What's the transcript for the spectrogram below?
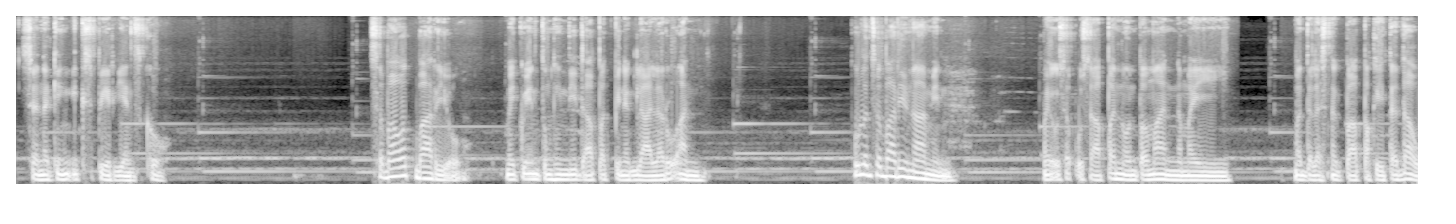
sa naging experience ko. Sa bawat baryo, may kwentong hindi dapat pinaglalaruan. Tulad sa baryo namin, may usap-usapan noon pa man na may madalas nagpapakita daw,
